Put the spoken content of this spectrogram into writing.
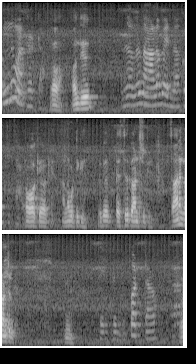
ഒന്ന് മാത്രം ആ അതെന്ത് അത് നാളെ പെരുന്നാൾ കൊട്ടിച്ചാണ് ഓക്കെ ഓക്കെ. എന്നാ പൊട്ടിക്ക്. ഇതൊക്കെ ടെസ്റ്റിൽ കാണിച്ചെടുക്ക്. സാധനം കാണിച്ചെടുക്ക്. പൊട്ടാം? ആ?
